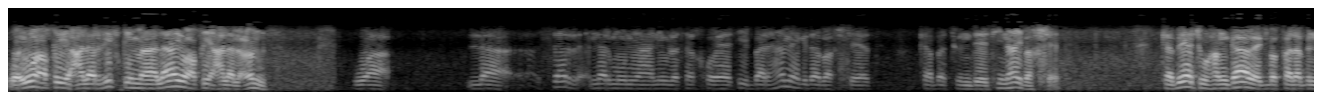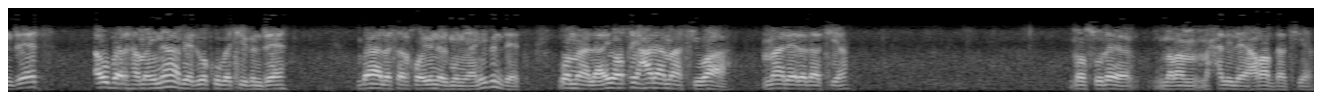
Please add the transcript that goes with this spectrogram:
ويعطي على الرفق ما لا يعطي على العنف. و لا سر نرمونياني ولسر خويتي برهمك دا بخشيت كبتنديتي ناي بخشيت كبيت هنگاوك بفلا بنريت أو برهمي نابد وكو بچي بنريت با لسر خوي نرمونياني بنريت وما لا يعطي على ما سواه. ما ليرة ذاتية موصولة محلي لإعراب ذاتية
